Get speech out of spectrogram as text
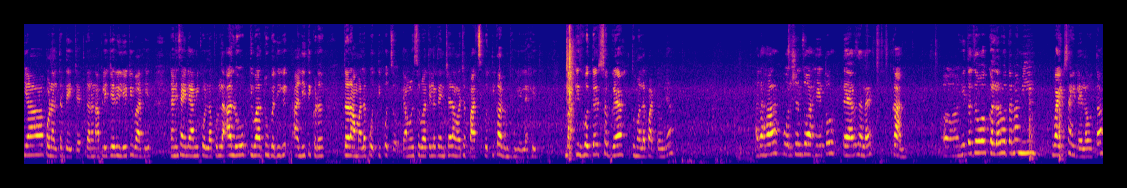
ह्या कोणाला तर द्यायच्या आहेत? कारण आपले जे रिलेटिव्ह आहेत त्यांनी सांगितले आम्ही कोल्हापूरला आलो किंवा तू कधी आली तिकडं तर आम्हाला पोती पोचव. त्यामुळे सुरुवातीला त्यांच्या नावाच्या पाच पोती काढून ठेवलेल्या आहेत. बाकी होत्या सगळ्या तुम्हाला पाठवल्या. आता हा पोर्शन जो आहे तो तयार झाला आहे काल इथं जो कलर होता ना मी व्हाईट सांगितलेला होता.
